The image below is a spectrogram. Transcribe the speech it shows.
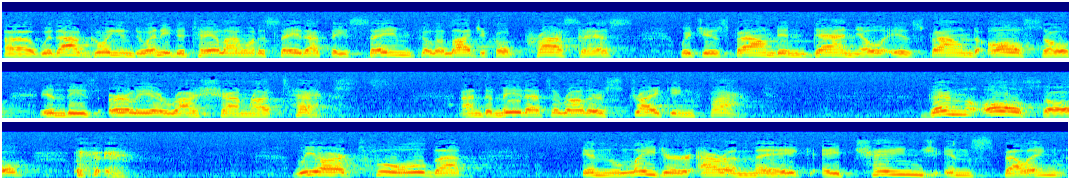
Uh, without going into any detail, I want to say that the same philological process which is found in Daniel is found also in these earlier Ras Shamra texts. And to me that's a rather striking fact. Then also, we are told that in later Aramaic, a change in spelling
